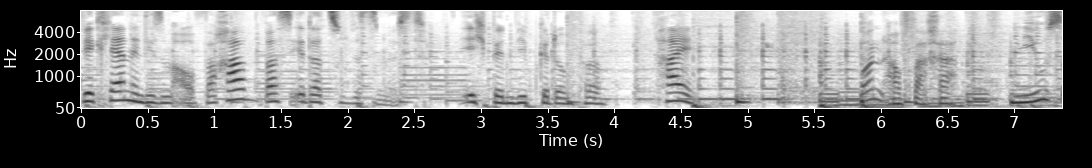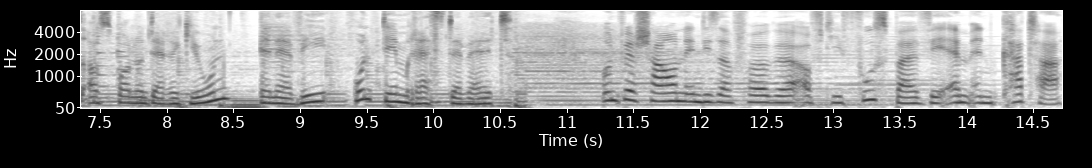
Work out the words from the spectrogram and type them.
Wir klären in diesem Aufwacher, was ihr dazu wissen müsst. Ich bin Wiebke Dumpe. Hi. Bonn Aufwacher. News aus Bonn und der Region, NRW und dem Rest der Welt. Und wir schauen in dieser Folge auf die Fußball-WM in Katar.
